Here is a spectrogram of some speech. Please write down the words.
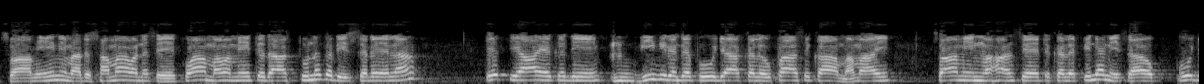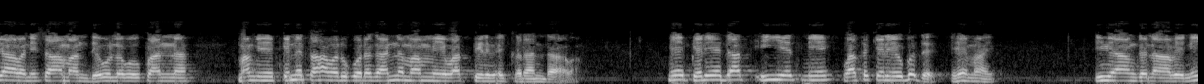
ස්වාමීනි මට සමාවනසේකවා මම මේක දාස් 3කට ඉස්සර වෙලා ඒ ත්‍යායකදී විවිධ පූජා කළ උපාසිකා මමයි ස්වාමීන් වහන්සේට කළ පින නිසා පූජාව නිසා මන් දෙව්ලොව උපන්න. මගේ පින තහවුරු කරගන්න මම මේ වත් පිළිවෙත් කරන්න ආවා. මේ පෙරේදත් ඊයේත් මේ වත කෙරේ ඔබද? එහෙමයි. දිව්‍යාංගනාවෙනි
